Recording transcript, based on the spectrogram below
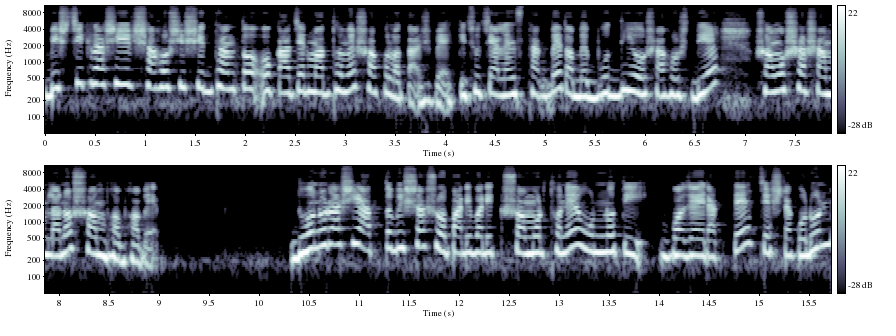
বৃশ্চিক রাশির সাহসী সিদ্ধান্ত ও কাজের মাধ্যমে সফলতা আসবে। কিছু চ্যালেঞ্জ থাকবে, তবে বুদ্ধি ও সাহস দিয়ে সমস্যা সামলানো সম্ভব হবে। ধনুরাশি আত্মবিশ্বাস ও পারিবারিক সমর্থনে উন্নতি বজায় রাখতে চেষ্টা করুন।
